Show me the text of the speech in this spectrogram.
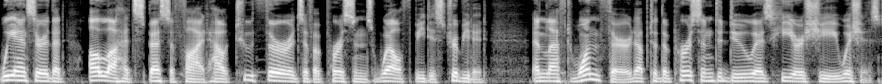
We answer that Allah had specified how two thirds of a person's wealth be distributed, and left one third up to the person to do as he or she wishes.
